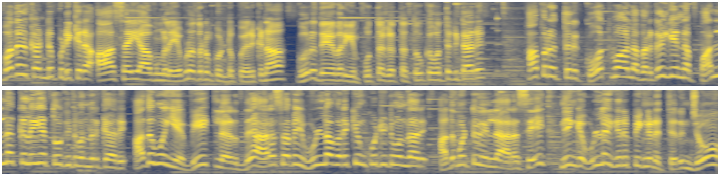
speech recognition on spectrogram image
பதில் கண்டுபிடிக்கிற ஆசை அவங்களை எவ்வளவு தூரம் கொண்டு போயிருக்குன்னா குருதேவர் என் புத்தகத்தை தூக்க ஒத்துக்கிட்டாரு. அப்புறம் திரு கோத்வால் அவர்கள் என்ன பல்லக்கிலேயே தூக்கிட்டு வந்திருக்காரு. அதுவும் என் வீட்ல இருந்து அரசவை உள்ள வரைக்கும் கூட்டிட்டு வந்தாரு. அது மட்டும் இல்ல அரசே நீங்க உள்ள இருப்பீங்கன்னு தெரிஞ்சும்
